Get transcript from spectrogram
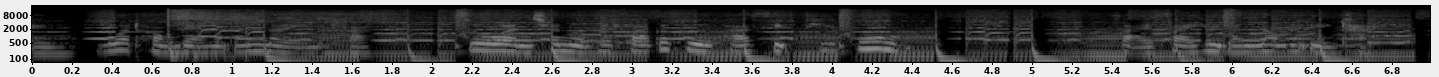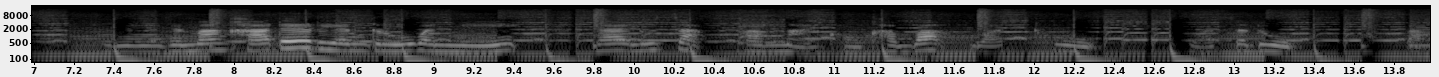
ง ลวดทองแดงอยู่ด้านในนะคะ ส่วนฉนวนไฟฟ้าก็คือพลาสติกที่หุ้มสายไฟอยู่ด้านนอกนั่นเองค่ะเป็นยังไงกันบ้างคะได้เรียนรู้วันนี้ ได้รู้จักความหมายของคำว่า วัตถุ วัสดุ สา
